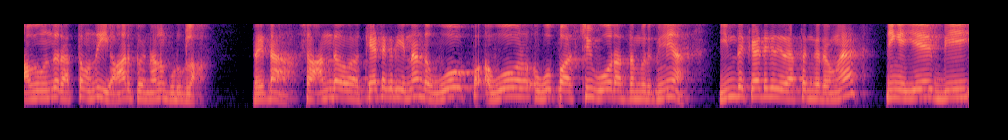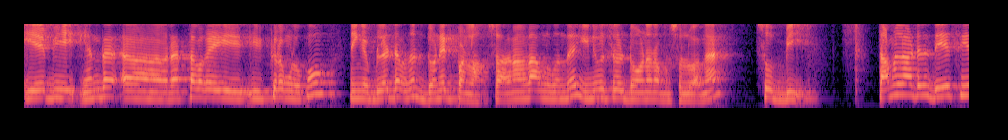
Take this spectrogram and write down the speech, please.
அவங்க வந்து ரத்தம் வந்து யாருக்கு வேணாலும் கொடுக்கலாம். ரைட்டா ஸோ அந்த கேட்டகரி என்ன? அந்த ஓ ஓ ஓ பாசிட்டிவ் ஓ ரத்தம் இருக்கு இல்லையா? இந்த கேட்டகரி ரத்தங்கிறவங்க நீங்கள் ஏபி ஏபி எந்த ரத்த வகை இருக்கிறவங்களுக்கும் நீங்கள் பிளட்டை வந்து டொனேட் பண்ணலாம். ஸோ அதனால தான் அவங்களுக்கு வந்து யூனிவர்சல் டோனர் அப்படின்னு சொல்லுவாங்க. ஸோ பி தமிழ்நாட்டில் தேசிய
